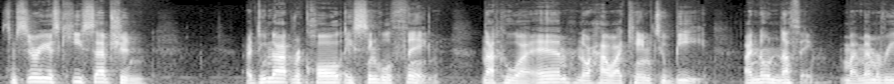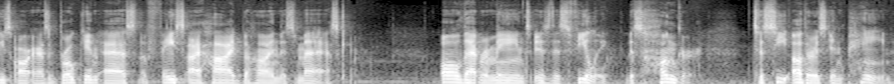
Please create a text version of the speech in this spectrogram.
Some serious keyception. I do not recall a single thing, not who I am, nor how I came to be. I know nothing. My memories are as broken as the face I hide behind this mask. All that remains is this feeling, this hunger, to see others in pain,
